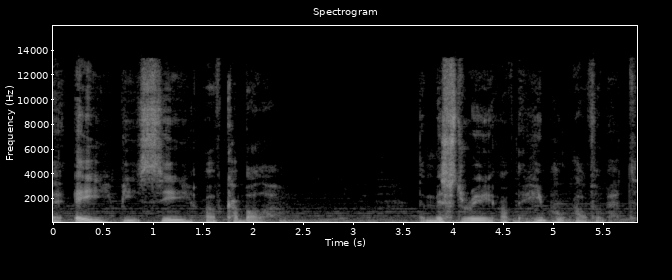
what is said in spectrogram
The ABC of Kabbalah, the mystery of the Hebrew alphabet.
